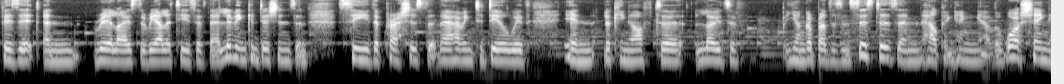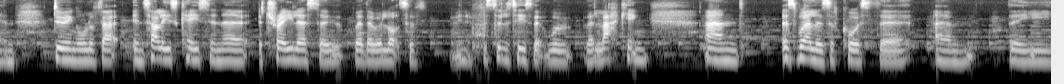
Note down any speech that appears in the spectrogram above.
visit and realize the realities of their living conditions and see the pressures that they're having to deal with in looking after loads of younger brothers and sisters and helping hanging out the washing and doing all of that in Sally's case in a, a trailer so where there were lots of you know facilities that were, were lacking and as well as of course the um, the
